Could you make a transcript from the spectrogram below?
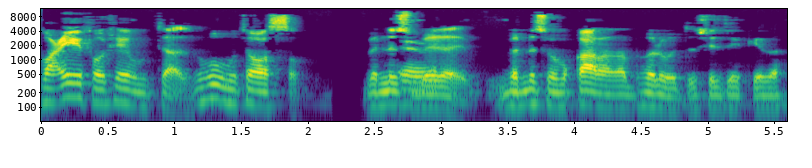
ضعيف أو شيء ممتاز هو متوسط بالنسبة أيوه. بالنسبة مقارنة بهوليوود وشيء زي كذا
